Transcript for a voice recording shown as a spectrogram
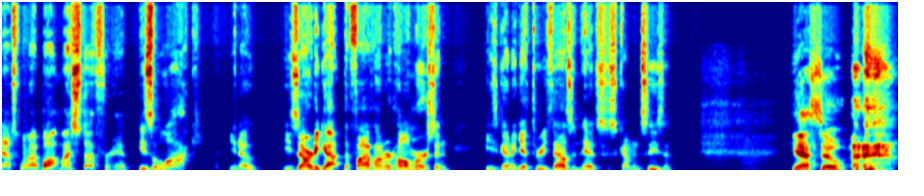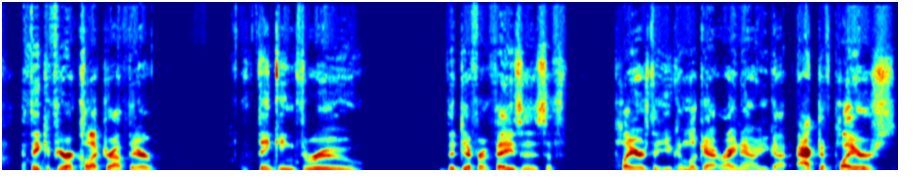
That's when I bought my stuff for him. He's a lock. You know, he's already got the 500 homers and he's going to get 3,000 hits this coming season. Yeah. So I think if you're a collector out there thinking through the different phases of players that you can look at right now, you got active players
